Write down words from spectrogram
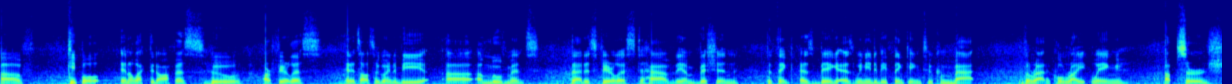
of people in elected office who are fearless, and it's also going to be a, a movement that is fearless to have the ambition to think as big as we need to be thinking to combat the radical right wing upsurge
